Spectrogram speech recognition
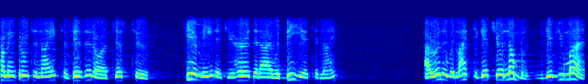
coming through tonight to visit or just to hear me that you heard that I would be here tonight. I really would like to get your numbers and give you mine.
